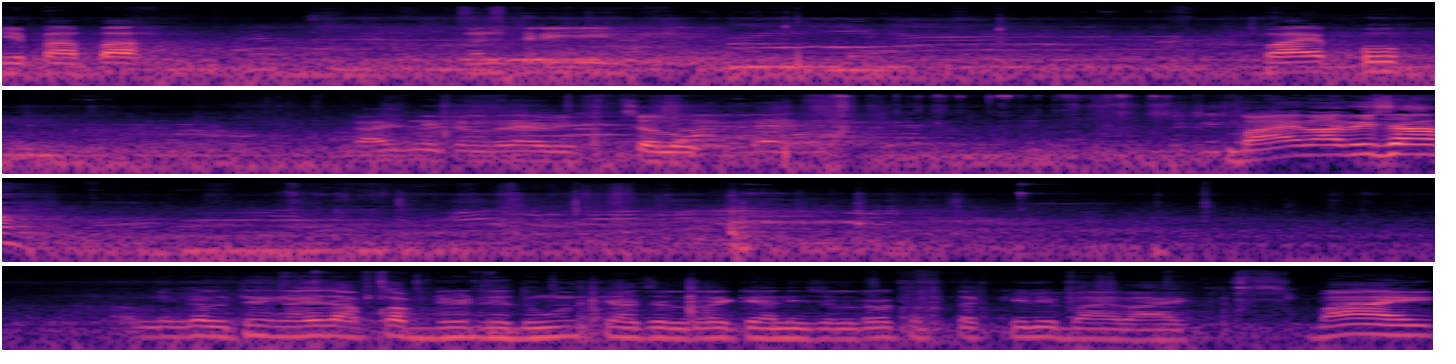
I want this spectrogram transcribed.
ये पापा। मंत्री जी। बाय, पू। गाइस निकल रहे हैं अभी। चलो। बाय, भाभी साहब। निकलते हैं गाइस आपको अपडेट दे दूँगा क्या चल रहा है, क्या नहीं चल रहा, तब तक के लिए बाय बाय। बाय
